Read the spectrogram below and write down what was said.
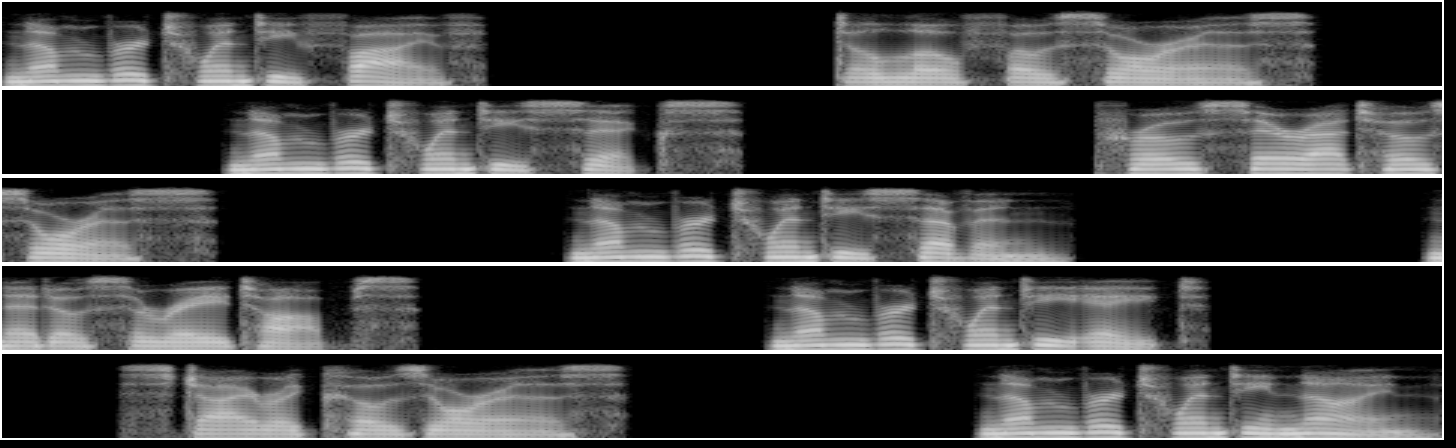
Number 25. Dilophosaurus. Number 26. Proceratosaurus. Number 27. Xenoceratops. Number 28. Styracosaurus. Number 29.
